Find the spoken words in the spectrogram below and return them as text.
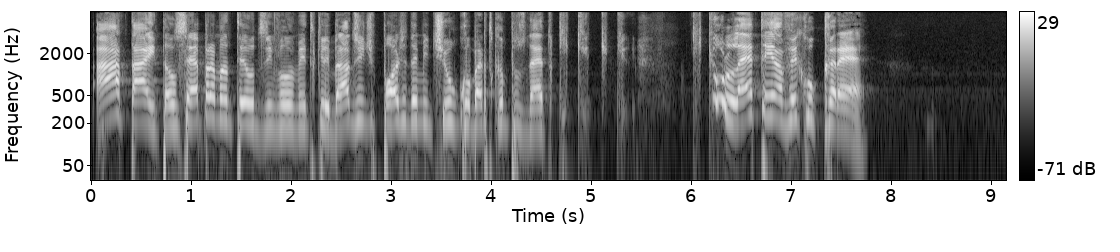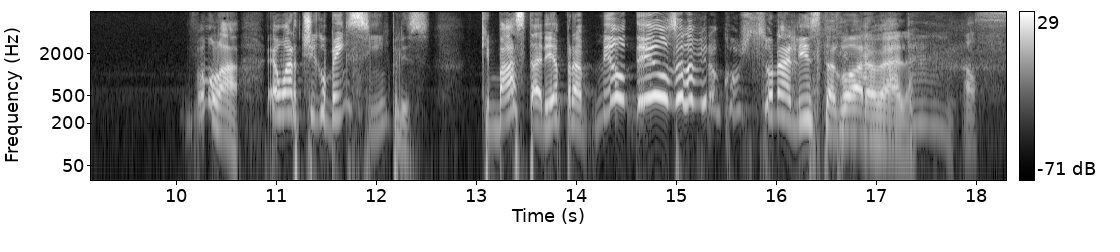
Ah, tá. Então, se é para manter o desenvolvimento equilibrado, a gente pode demitir o Roberto Campos Neto. Que, que, que, que, que o Lé tem a ver com o CRE? Vamos lá. É um artigo bem simples que bastaria para. Meu Deus, ela virou constitucionalista agora, velho. Nossa.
